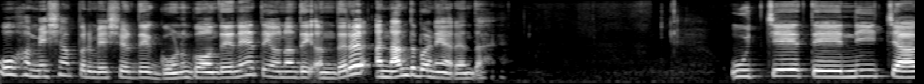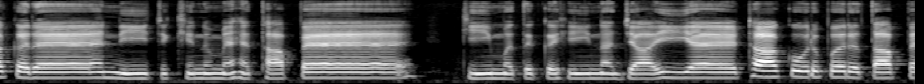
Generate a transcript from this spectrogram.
ਉਹ ਹਮੇਸ਼ਾ ਪਰਮੇਸ਼ਰ ਦੇ ਗੁਣ ਗਾਉਂਦੇ ਨੇ ਤੇ ਉਹਨਾਂ ਦੇ ਅੰਦਰ ਆਨੰਦ ਬਣਿਆ ਰਹਿੰਦਾ ਹੈ। ਉੱਚੇ ਤੇ ਨੀਚਾ ਕਰੈ, ਨੀਚ ਖਿਨ ਮਹਿ ਥਾਪੈ। ਕੀਮਤ ਕਹੀ ਨ ਜਾਈਐ, ਠਾਕੁਰ ਪ੍ਰਤਾਪੈ।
